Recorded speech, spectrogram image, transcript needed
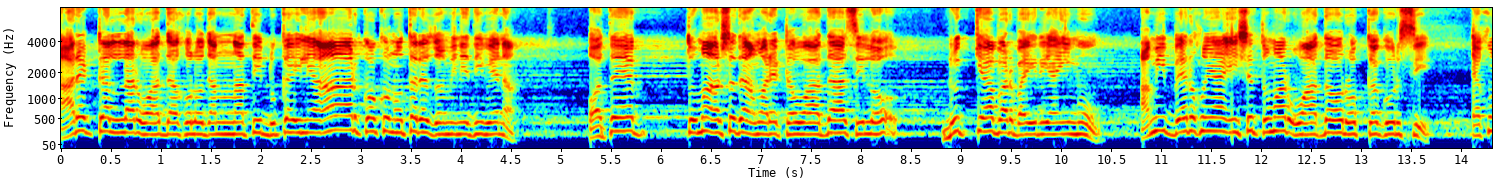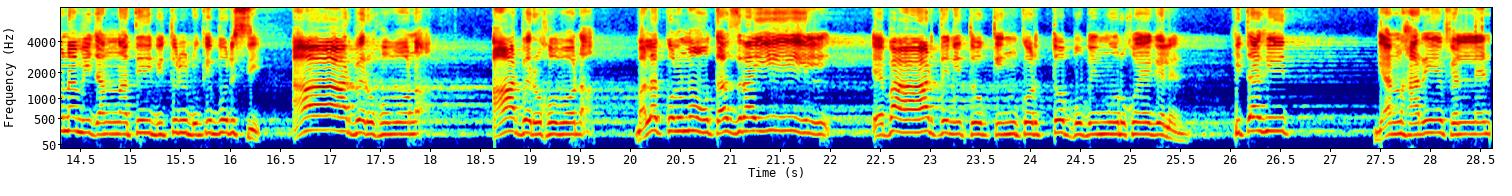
আরেকটা আল্লাহর ওয়াদা হলো, জান্নাতি ঢুকাইলে আর কখনো তারা জমিনে দিবে না। অতএব তোমার সাথে আমার একটা ওয়াদা ছিল ঢুকে আবার বাইরে আইমু। আমি বের হইয়া এসে তোমার ওয়াদাও রক্ষা করছি। এখন আমি জান্নাতের ভিতরে ঢুকে পড়ছি। আর বের হব না, আর বের হব না। মালাকুল মৌত আজরাইল, এবার তিনি তো কিং কর্তব্য বিমূর হয়ে গেলেন। হিতাহিত জ্ঞান হারিয়ে ফেললেন।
